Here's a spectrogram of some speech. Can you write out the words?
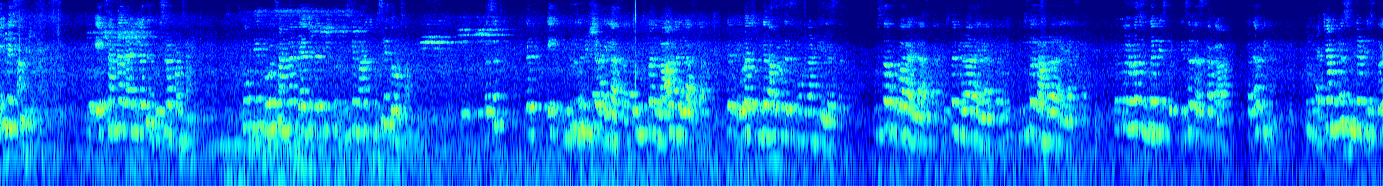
एक नाही सांगतो. तो एक सांगणार आणि तर दुसरा पण सांगतो. तो ते दोन सांगणार त्याच्या व्यतिरिक्त दुसरे माणूस दुसरे दोन सांगतो तसंच तर एक इंद्रधनुष्य राहिला असता तो नुसता लाल राहिला असता तर एवढा सुंदर आपण त्याचं गुणगान केलं असतं. नुसतं उभा राहिला असता नुसतं निळा राहिला असता नुसतं जांभळा राहिला असता तर तो एवढा सुंदर दिस दिसत असता का? कदापि नाही. तो ह्याच्यामुळे सुंदर दिसतोय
